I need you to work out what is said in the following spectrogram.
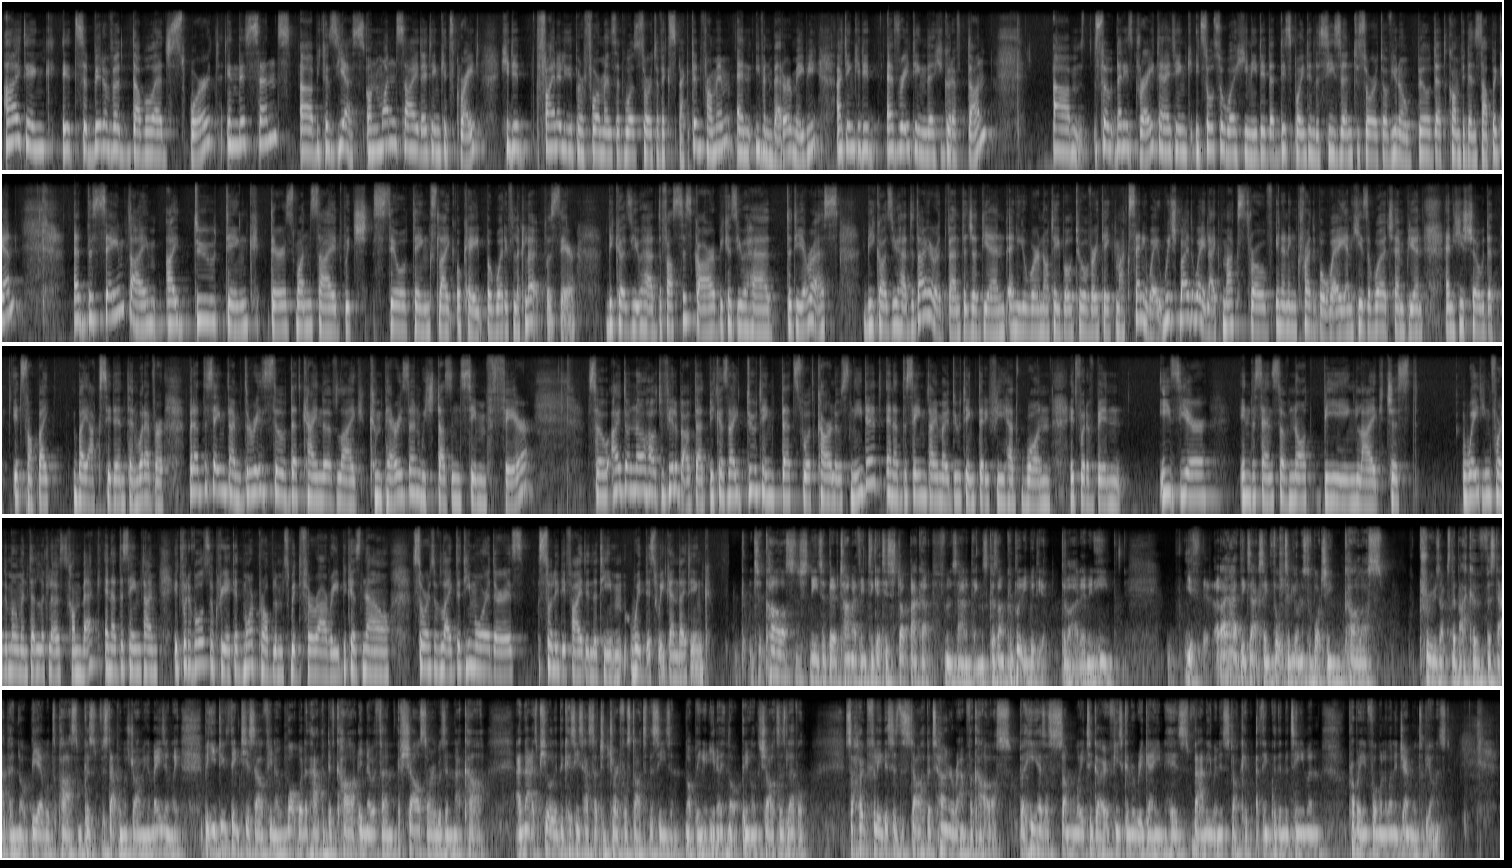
I think it's a bit of a double edged sword in this sense, uh, because yes, on one side, I think it's great. He did finally the performance that was sort of expected from him, and even better, maybe. I think he did everything that he could have done. Um, so that is great, and I think it's also what he needed at this point in the season to sort of, you know, build that confidence up again. At the same time, I do think there's one side which still thinks like, okay, but what if Leclerc was there? Because you had the fastest car, because you had the DRS, because you had the tire advantage at the end, and you were not able to overtake Max anyway. Which, by the way, like Max drove in an incredible way, and he's a world champion, and he showed that it's not by by accident and whatever. But at the same time, there is still that kind of like comparison which doesn't seem fair. So I don't know how to feel about that because I do think that's what Carlos needed. And at the same time, I do think that if he had won, it would have been easier in the sense of not being like just waiting for the moment that Leclerc's come back. And at the same time, it would have also created more problems with Ferrari because now, sort of like the team order is solidified in the team with this weekend, I think. Carlos just needs a bit of time, I think, to get his stock back up from the sound of things. Because I'm completely with you, Delight. I mean, he. I had the exact same thought, to be honest, of watching Carlos cruise up to the back of Verstappen, not be able to pass him because Verstappen was driving amazingly. But you do think to yourself, you know, what would have happened if car, you know, if um, if Charles, sorry, was in that car, and that is purely because he's had such a dreadful start to the season, not being, you know, not being on Charles's level. So hopefully this is the start of a turnaround for Carlos. But he has a some way to go if he's going to regain his value and his stock, I think, within the team and probably in Formula One in general, to be honest.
